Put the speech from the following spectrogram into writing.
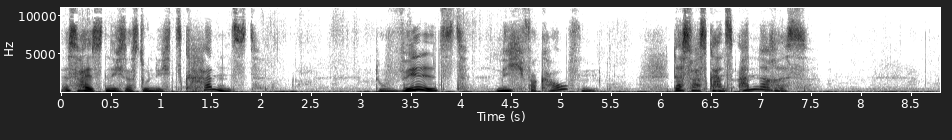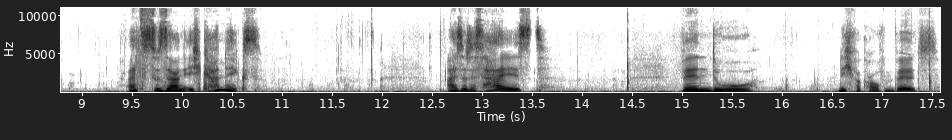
es das heißt nicht, dass du nichts kannst. Du willst nicht verkaufen. Das ist was ganz anderes, als zu sagen, ich kann nichts. Also das heißt, wenn du nicht verkaufen willst,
